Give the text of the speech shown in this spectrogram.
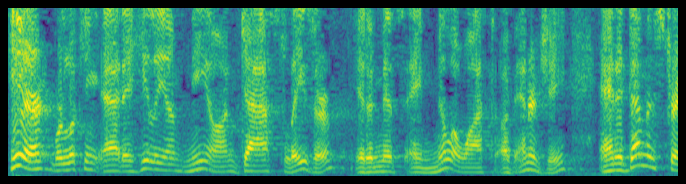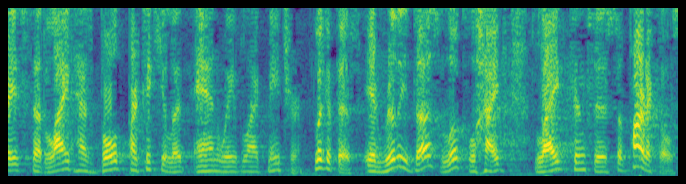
Here, we're looking at a helium neon gas laser. It emits a milliwatt of energy, and it demonstrates that light has both particulate and wave-like nature. Look at this. It really does look like light consists of particles.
